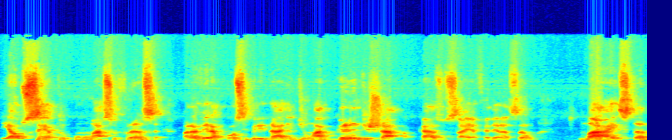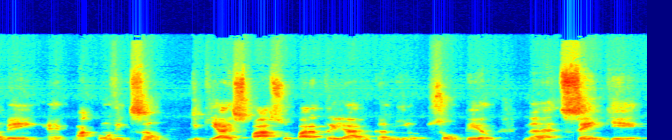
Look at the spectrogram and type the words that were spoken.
e ao centro com o Márcio França para ver a possibilidade de uma grande chapa, caso saia a federação, mas também é, com a convicção de que há espaço para trilhar um caminho solteiro, né, sem que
